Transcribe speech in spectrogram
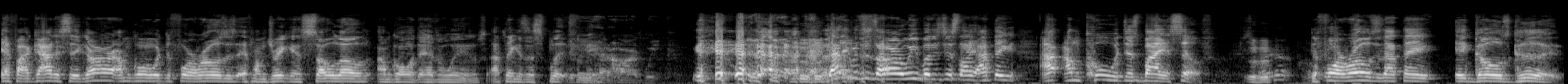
if I got a cigar, I'm going with the Four Roses. If I'm drinking solo, I'm going with the Evan Williams. I think it's a split for You me. had a hard week. Not even just a hard week, but it's just like I think I, I'm cool with just by itself. Straight up. The Four Roses, I think it goes good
